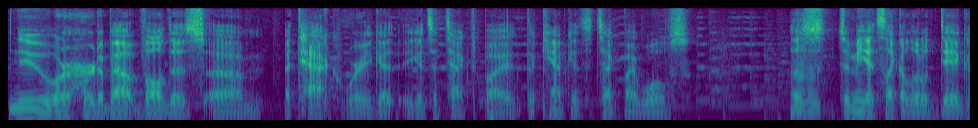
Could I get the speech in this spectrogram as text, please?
knew or heard about Valda's um, attack, where he get he gets attacked by the camp gets attacked by wolves. Thus, To me, it's like a little dig.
